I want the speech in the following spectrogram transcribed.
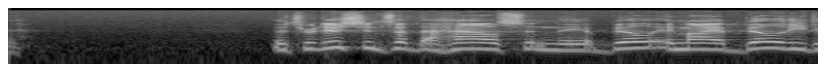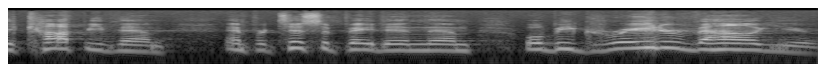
The traditions of the house and, the abil- and my ability to copy them and participate in them will be greater value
